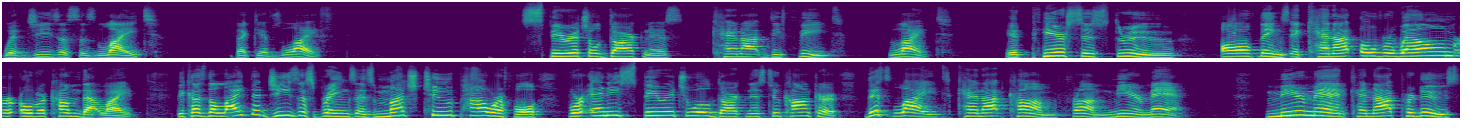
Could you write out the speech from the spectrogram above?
with Jesus' light that gives life. Spiritual darkness cannot defeat light, it pierces through all things. It cannot overwhelm or overcome that light. Because the light that Jesus brings is much too powerful for any spiritual darkness to conquer. This light cannot come from mere man. Mere man cannot produce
